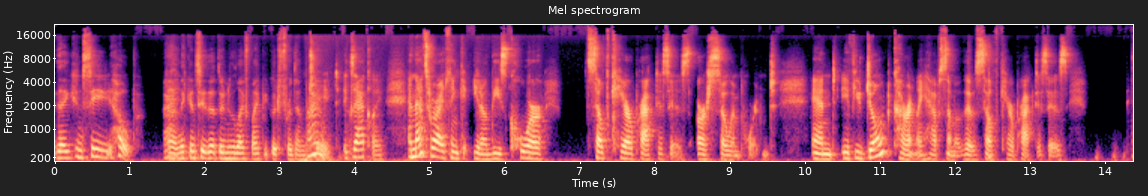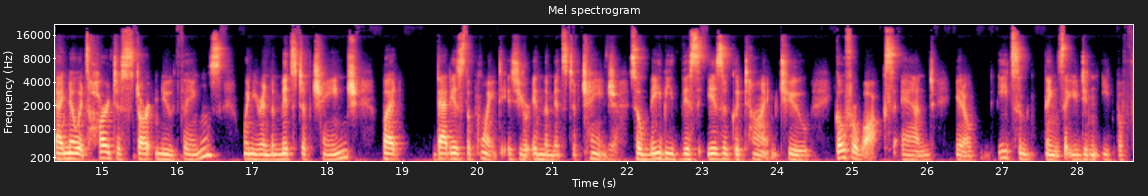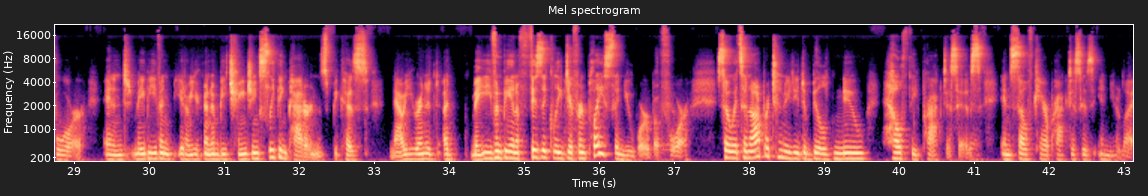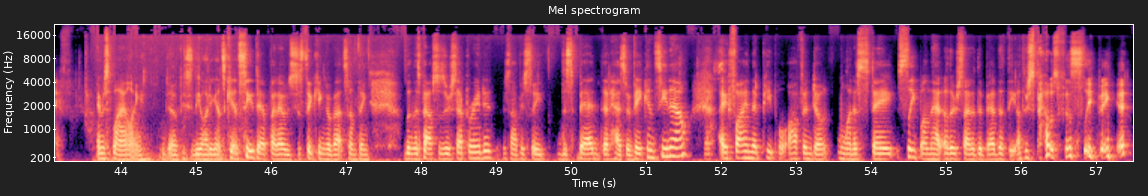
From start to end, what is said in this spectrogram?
they can see hope Right. And they can see that their new life might be good for them too. Right, exactly. And that's where I think, you know, these core self-care practices are so important. And if you don't currently have some of those self-care practices, I know it's hard to start new things when you're in the midst of change, but that is the point is you're in the midst of change yeah. so maybe this is a good time to go for walks and you know eat some things that you didn't eat before and maybe even you know you're going to be changing sleeping patterns because now you're in a, a may even be in a physically different place than you were before so it's an opportunity to build new healthy practices and self-care practices in your life I'm smiling. Obviously, the audience can't see that, but I was just thinking about something. When the spouses are separated, there's obviously this bed that has a vacancy now. Yes. I find that people often don't want to stay sleep on that other side of the bed that the other spouse was sleeping in.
